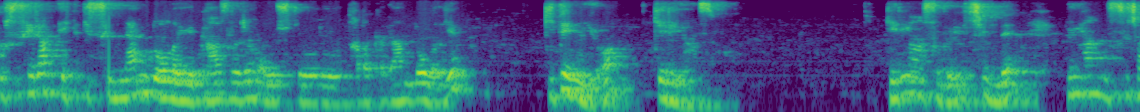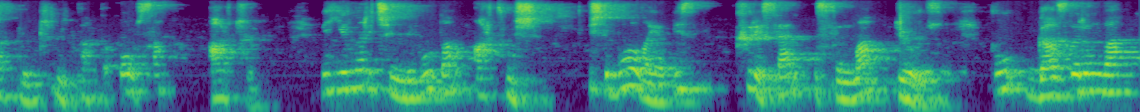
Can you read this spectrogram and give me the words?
bu sera etkisinden dolayı gazların oluşturduğu tabakadan dolayı gidemiyor, geri yansıyor. Geri yansıdığı için de dünyanın sıcaklığı bir miktarda olsa artıyor. Ve yıllar içinde bu da artmış. İşte bu olaya biz küresel ısınma diyoruz. Bu gazların da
